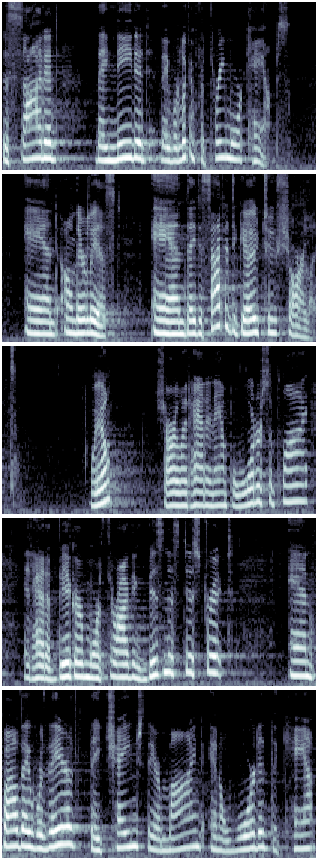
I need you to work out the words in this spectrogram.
decided they needed, they were looking for three more camps and on their list, and they decided to go to Charlotte. Well, Charlotte had an ample water supply, it had a bigger, more thriving business district, and while they were there, they changed their mind and awarded the camp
